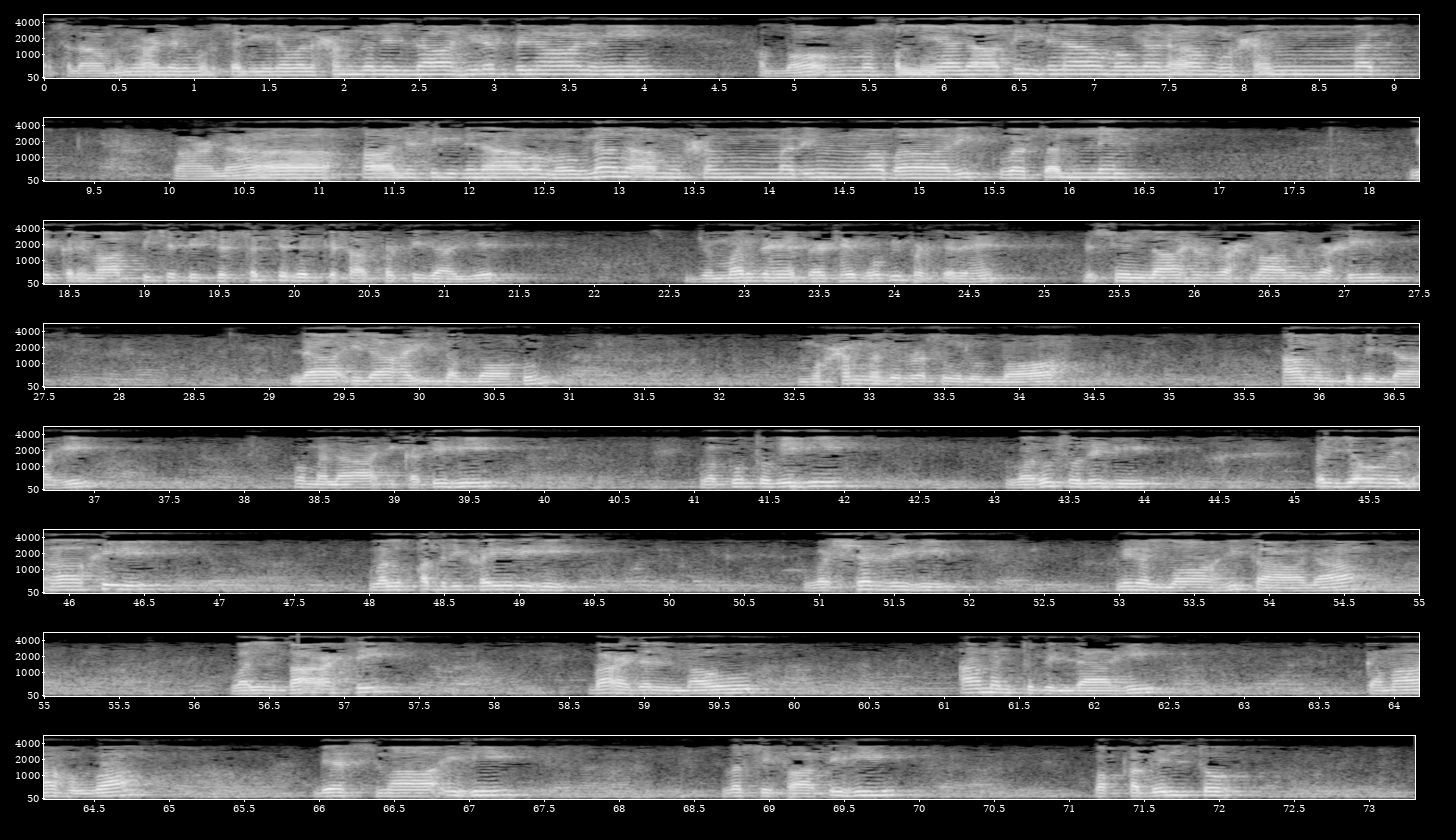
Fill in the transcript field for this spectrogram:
وسلام على المرسلين والحمد لله رب العالمين. اللهم صل على سيدنا ومولانا محمد وعلى آل سيدنا ومولانا محمد وبارك وسلم۔ یہ کلمات پیچھے پیچھے سچے دل کے ساتھ پڑھتی جائیے۔ جو مرد ہیں، بیٹھے، وہ بھی پڑھتے رہیں۔ بسم اللہ الرحمن الرحیم۔ لا الہ الا اللہ۔ محمد الرسول اللہ۔ آمنت باللہ وملائکتہ وكتبه ورسله واليوم الآخر والقدر خيره والشره من الله تعالى والبعث بعد الموت آمنت بالله كما هو بأسمائه وصفاته وقبلت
